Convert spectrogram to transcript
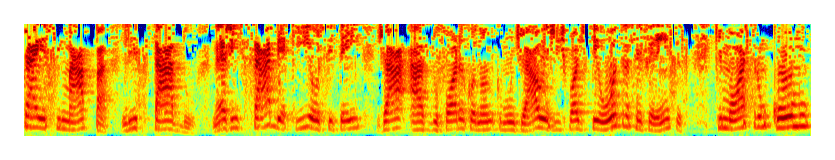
já esse mapa listado. Né? A gente sabe aqui, eu citei já as do Fórum Econômico Mundial, e a gente pode ter outras referências que mostram como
